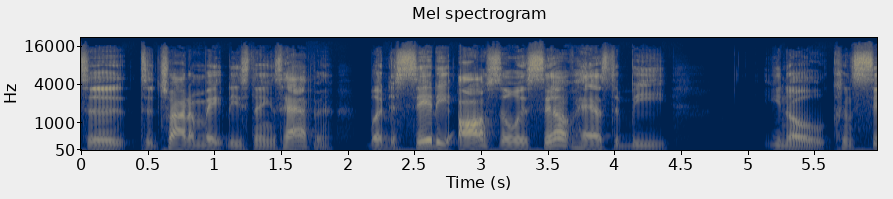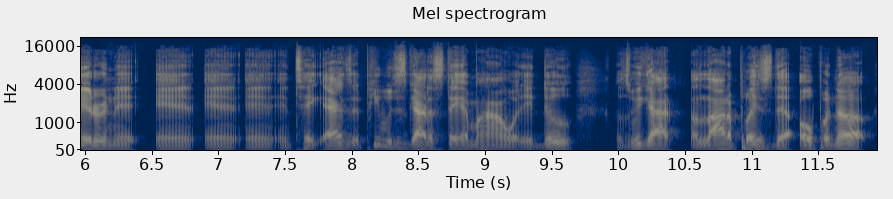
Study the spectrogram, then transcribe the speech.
to to try to make these things happen. But the city also itself has to be you know, considering it and and and, and take action. People just got to stand behind what they do because we got a lot of places that open up,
